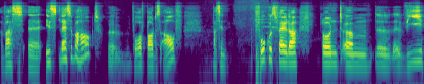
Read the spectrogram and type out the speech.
Was äh, ist LESS überhaupt? Äh, worauf baut es auf? Was sind Fokusfelder? Und ähm, äh, wie,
